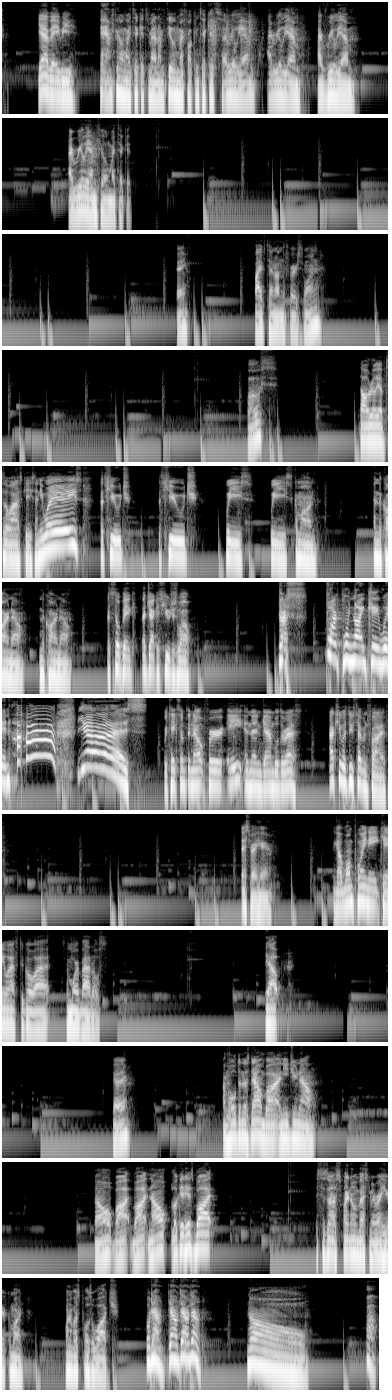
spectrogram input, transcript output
Yeah, baby. Yeah, I'm feeling my tickets, man. I'm feeling my fucking tickets. I really am. I really am. I really am. I really am feeling my ticket. Okay. 510 on the first one. Close. It's all really up to the last case anyways. That's huge. That's huge. Please. Please. Come on. In the car now. In the car now. That's still big. That jacket's huge as well. Yes! 5.9k win. yes! We take something out for eight and then gamble the rest. Actually, let's do seven five. This right here. We got 1.8k left to go at some more battles. Yep. Okay. I'm holding us down, bot. I need you now. No, bot, bot, no. Look at his bot. This is us. Final investment right here. Come on. One of us pulls a watch. Go down, down, down, down. No. Ah.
